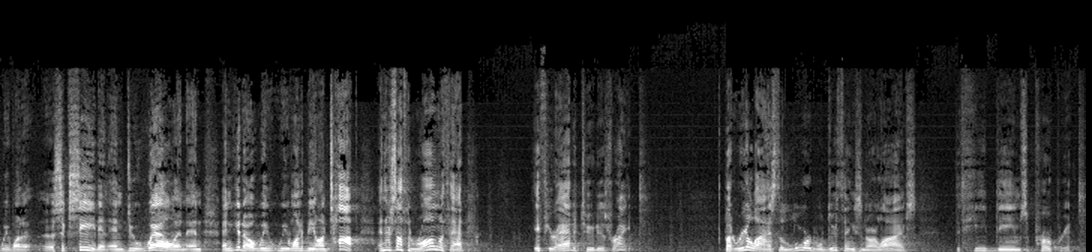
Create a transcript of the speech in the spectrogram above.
we want to uh, succeed and, and do well, and, and, and you know, we, we want to be on top. And there's nothing wrong with that if your attitude is right. But realize the Lord will do things in our lives that He deems appropriate.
